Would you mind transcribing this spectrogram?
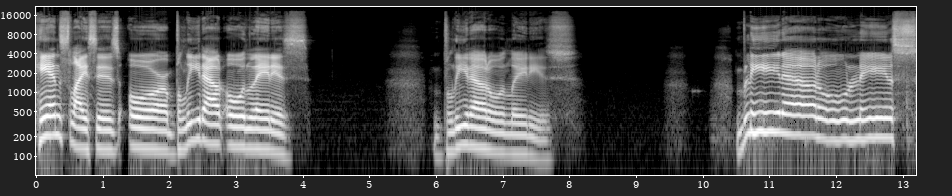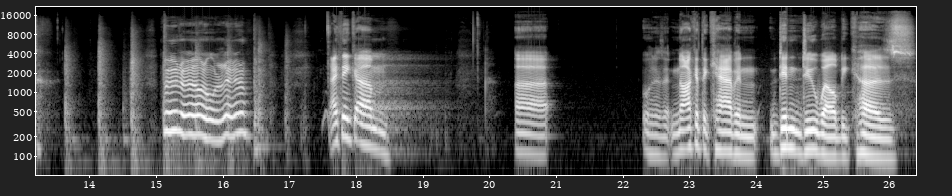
Hand slices or bleed out old ladies. Bleed out old ladies. Bleed out old ladies. Bleed out old ladies. I think um uh what is it? Knock at the Cabin didn't do well because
